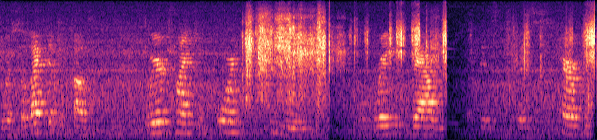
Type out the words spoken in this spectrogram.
You were selected because we're trying to pour into you the great value of this, this heritage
